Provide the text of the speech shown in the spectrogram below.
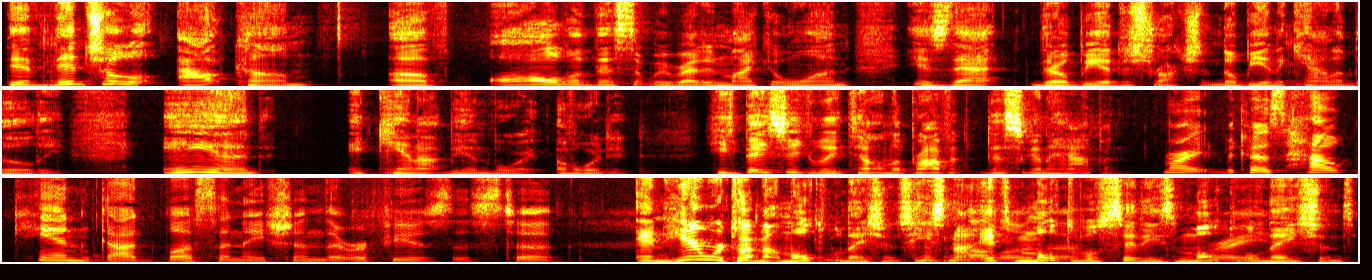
The eventual outcome of all of this that we read in Micah 1 is that there'll be a destruction, there'll be an accountability, and it cannot be avoided. He's basically telling the prophet this is going to happen. Right, because how can God bless a nation that refuses to? And here we're talking about multiple nations. He's not. It's multiple the, cities, multiple right. nations.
